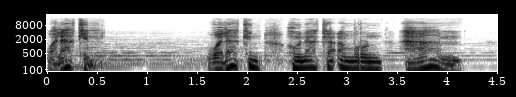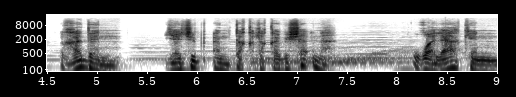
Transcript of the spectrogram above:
ولكن ولكن هناك أمر هام غدا يجب أن تقلق بشأنه. ولكن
